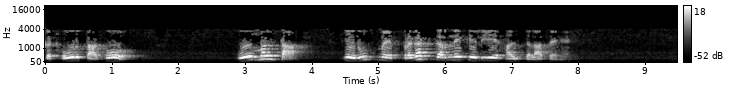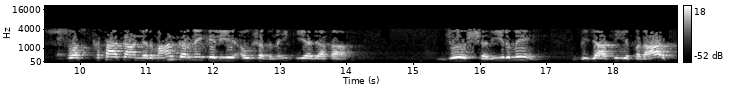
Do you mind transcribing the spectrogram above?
कठोरता को कोमलता के रूप में प्रकट करने के लिए हल चलाते हैं। स्वस्थता का निर्माण करने के लिए औषध नहीं किया जाता। जो शरीर में विजातीय पदार्थ,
